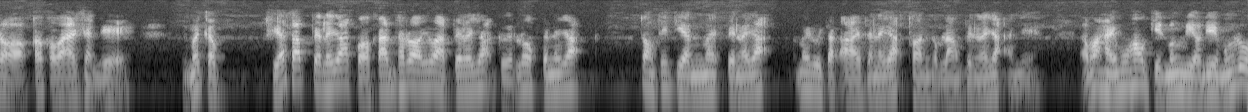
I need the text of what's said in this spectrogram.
หรอกเขาก็ว่าสันนี่ เหมือนกับเสียทรัพย์เป็นระยะก่อการทะเลาะวิวาทเป็นระยะเกิดโรคเป็นระยะ ต้องที่เตียนไม่เป็นระยะ ไม่รู้จักอายเป็นระยะทอนกำลังเป็นระยะอันนี้เอามาให้มูเฮากินมึงเดียวนี่มึงรู้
